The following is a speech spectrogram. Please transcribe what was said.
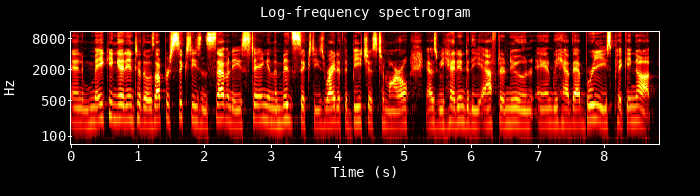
and making it into those upper 60s and 70s, staying in the mid 60s right at the beaches tomorrow as we head into the afternoon, and we have that breeze picking up.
